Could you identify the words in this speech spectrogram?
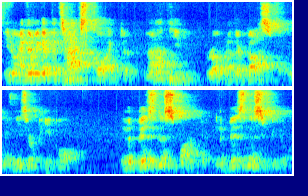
you know, and then we got the tax collector, Matthew, wrote another gospel. I mean, these are people in the business market, in the business field.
